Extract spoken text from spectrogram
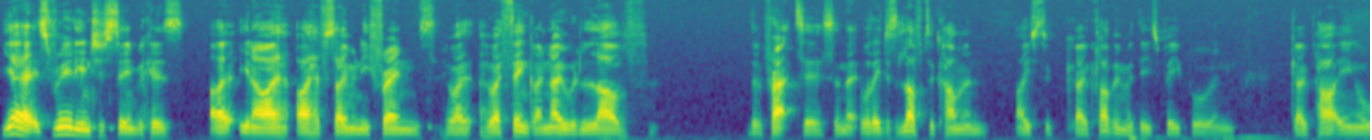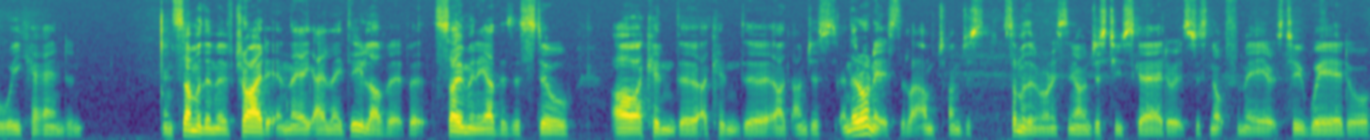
yeah, it's really interesting because I, you know, I, I have so many friends who I who I think I know would love the practice, and they, well, they just love to come and I used to go clubbing with these people and go partying all weekend, and and some of them have tried it and they and they do love it, but so many others are still. Oh, I couldn't do it. I couldn't do it. I, I'm just, and they're honest. They're like, I'm, I'm just. Some of them are honest. You know, I'm just too scared, or it's just not for me, or it's too weird, or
